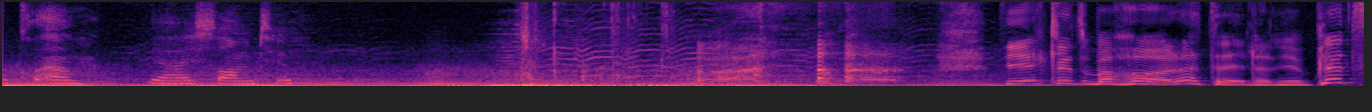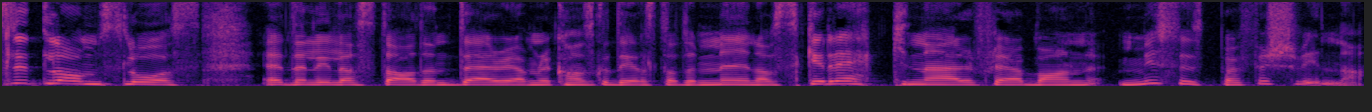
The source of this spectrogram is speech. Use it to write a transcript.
A clown. Yeah, I saw him too. Det är äckligt att bara höra trailern ju. Plötsligt lamslås eh, den lilla staden Derry, amerikanska delstaten Maine, av skräck när flera barn mystiskt börjar försvinna.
